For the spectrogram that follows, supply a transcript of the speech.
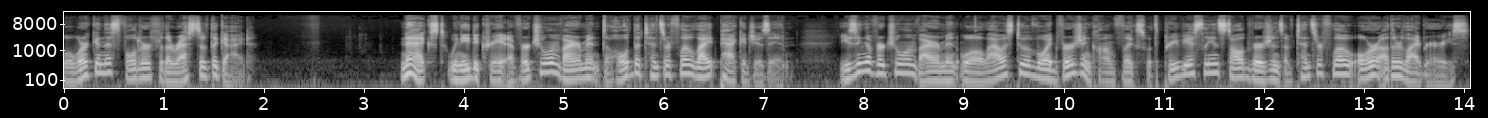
We'll work in this folder for the rest of the guide. Next, we need to create a virtual environment to hold the TensorFlow Lite packages in. Using a virtual environment will allow us to avoid version conflicts with previously installed versions of TensorFlow or other libraries.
